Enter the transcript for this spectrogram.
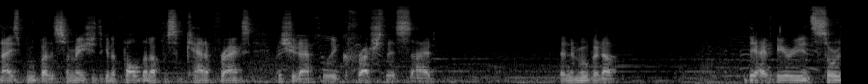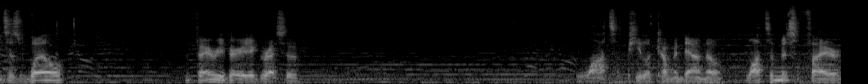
Nice move by the Sarmatians. Going to follow that up with some Cataphracts, but should absolutely crush this side. Then they're moving up the Iberian swords as well. Very, very aggressive. Lots of Pila coming down, though. Lots of missile fire.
